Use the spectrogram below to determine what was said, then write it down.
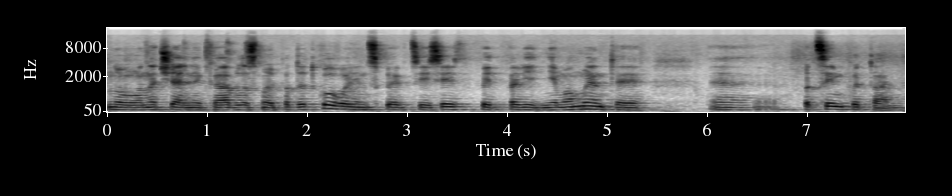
нового начальника обласної податкової інспекції. Є відповідні моменти е, по цим питанням.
